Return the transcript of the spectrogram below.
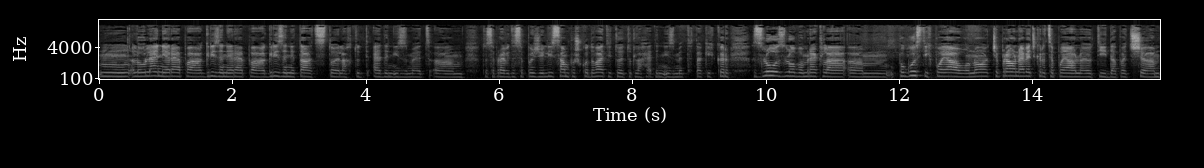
Mm, lovljenje repa, grizenje repa, grizenje tac, to je lahko tudi eden izmed, um, to se pravi, da se pa želi sam poškodovati, to je tudi lahko eden izmed takih, kar zelo, zelo bom rekla, um, pogostih pojavov. No? Čeprav največkrat se pojavljajo pojavljajo ti, da pač um,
